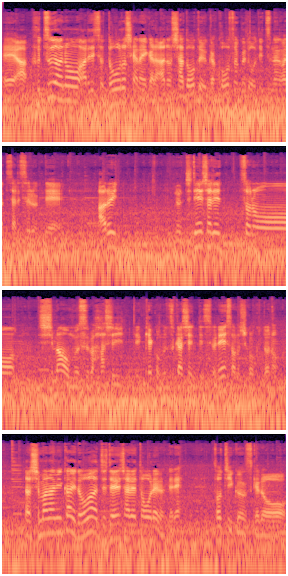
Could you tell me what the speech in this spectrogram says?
えー、あ普通あのあれですよ道路しかないからあの車道というか高速道でつながってたりするんで歩い自転車でその島を結ぶ橋って結構難しいんですよねその四国との。だしまなみ海道は自転車で通れるんでね。そっち行くんですけど。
